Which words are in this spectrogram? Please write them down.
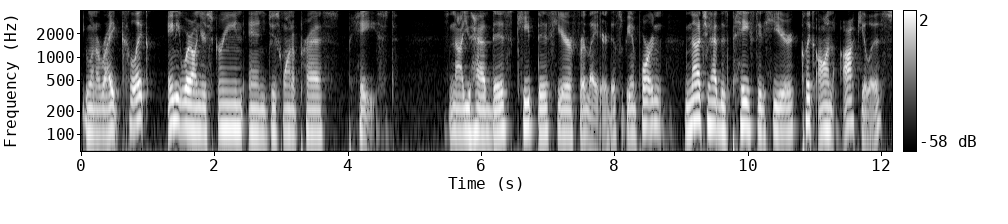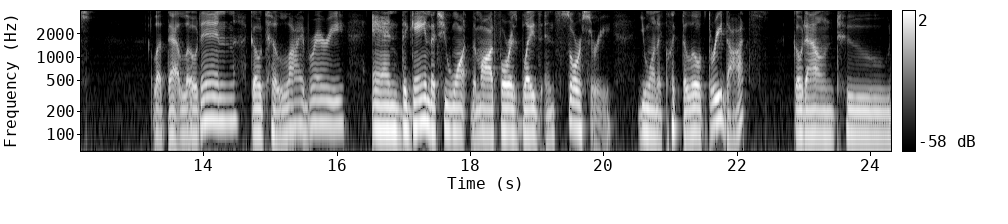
You want to right click anywhere on your screen and you just want to press paste. So now you have this, keep this here for later. This will be important. Now that you have this pasted here, click on Oculus, let that load in, go to library, and the game that you want the mod for is Blades and Sorcery. You want to click the little three dots, go down to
